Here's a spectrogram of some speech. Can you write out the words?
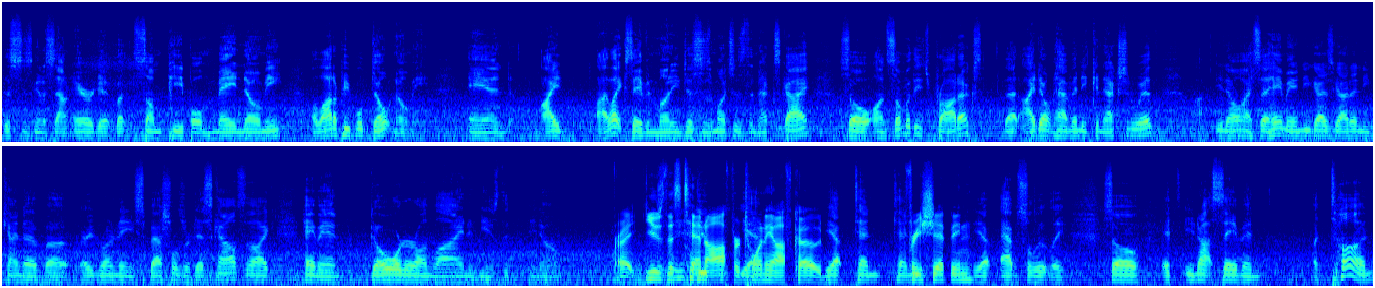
this is going to sound arrogant, but some people may know me. A lot of people don't know me, and I I like saving money just as much as the next guy. So on some of these products that I don't have any connection with, you know, I say, hey man, you guys got any kind of, uh, are you running any specials or discounts? And they're like, hey man, go order online and use the, you know, Right. Use this 10 you- off or yeah. 20 off code. yep, 10, 10 Free shipping. Yep, absolutely. So it, you're not saving a ton,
